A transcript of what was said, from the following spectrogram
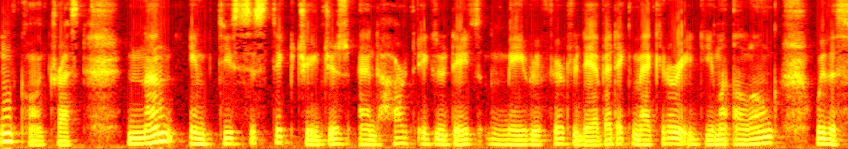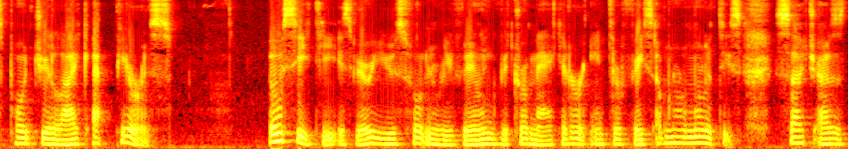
In contrast, non-empty cystic changes and hard exudates may refer to diabetic macular edema along with a spongy-like appearance. OCT is very useful in revealing vitreomacular interface abnormalities, such as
